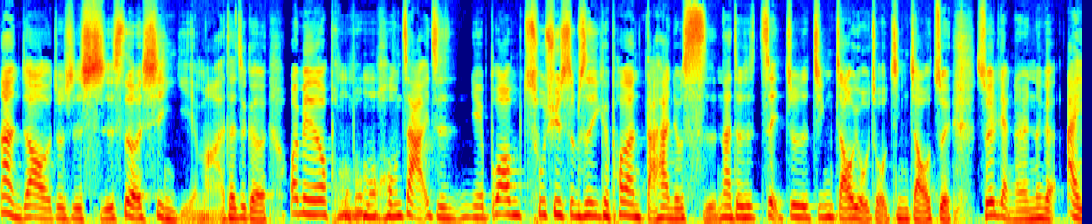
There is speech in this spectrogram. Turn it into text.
那你知道，就是食色性也嘛，在这个外面又砰砰砰轰炸，一直也不知道出去是不是一颗炮弹打下你就死，那就是这就是今朝。游走今朝醉，所以两个人那个爱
